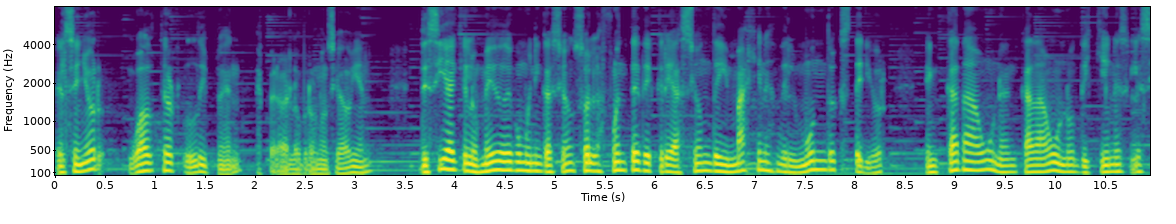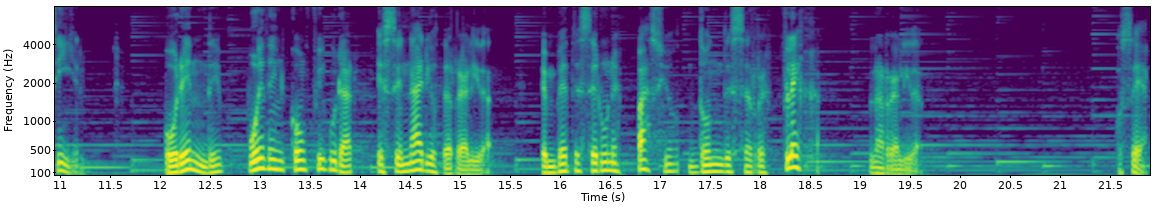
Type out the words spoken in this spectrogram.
El señor Walter Lippmann, espero haberlo pronunciado bien, decía que los medios de comunicación son las fuentes de creación de imágenes del mundo exterior en cada una, en cada uno de quienes le siguen. Por ende, pueden configurar escenarios de realidad, en vez de ser un espacio donde se refleja la realidad. O sea,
